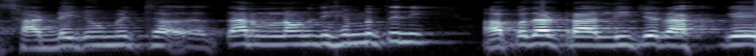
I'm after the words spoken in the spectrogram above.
ਸਾਡੇ ਚੋਂ ਵਿੱਚ ਧਰਨਾ ਲਾਉਣ ਦੀ ਹਿੰਮਤ ਨਹੀਂ। ਆਪਾਂ ਤਾਂ ਟਰਾਲੀ 'ਚ ਰੱਖ ਕੇ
